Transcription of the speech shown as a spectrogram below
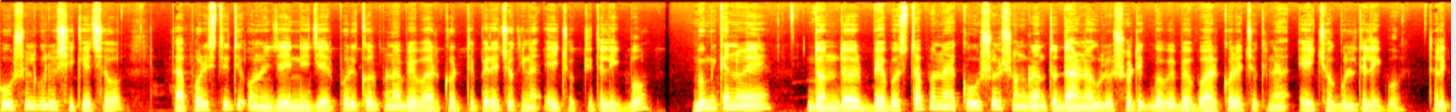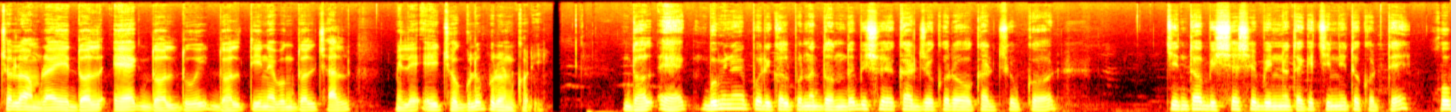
কৌশলগুলো শিখেছো তা পরিস্থিতি অনুযায়ী নিজের পরিকল্পনা ব্যবহার করতে পেরেছ কিনা এই চোখটিতে লিখব। ভূমিকা নয়ে, দ্বন্দ্বের ব্যবস্থাপনায় কৌশল সংক্রান্ত ধারণাগুলো সঠিকভাবে ব্যবহার করেছ কিনা এই চোখগুলিতে লিখব। তাহলে চলো আমরা এই দল এক, দল দুই, দল তিন এবং দল চাল মিলে এই চোখগুলো পূরণ করি। দল এক ভূমিনয় পরিকল্পনা দ্বন্দ্ব বিষয়ে কার্যকর ও অকার্যকর চিন্তা ও বিশ্বাসের ভিন্নতাকে চিহ্নিত করতে, খুব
